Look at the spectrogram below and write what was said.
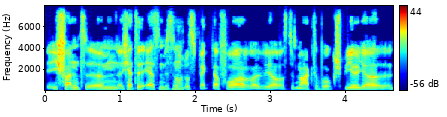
ich fand, ähm, ich hatte erst ein bisschen Respekt davor, weil wir aus dem Magdeburg-Spiel ja, ja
